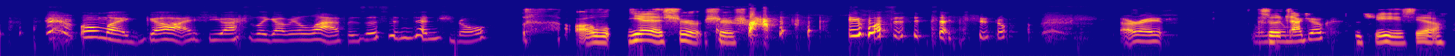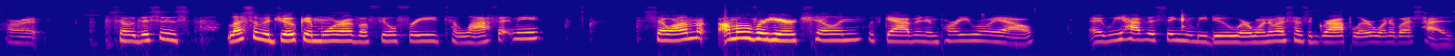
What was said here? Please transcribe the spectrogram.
oh my gosh, you actually got me to laugh. Is this intentional? Oh yeah, sure, sure, sure. it wasn't intentional. All right. Wanna So my joke? Jeez, yeah. All right. So this is less of a joke and more of a feel free to laugh at me. So I'm I'm over here chilling with Gavin and Party Royale. And we have this thing that we do where one of us has a grappler, one of us has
